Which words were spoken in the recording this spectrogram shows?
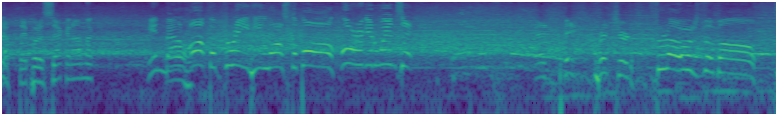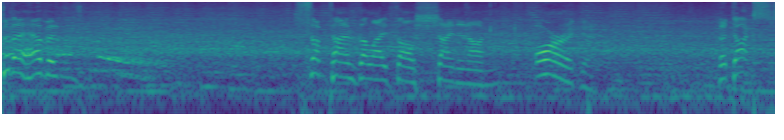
Yep, they put a second on the inbound Oh. off of Green. He lost the ball. Oregon wins it. And Payton Pritchard throws the ball to the heavens. Sometimes the lights all shining on Oregon. The Ducks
